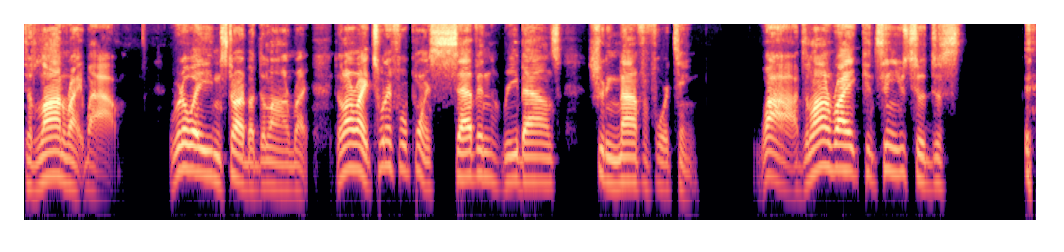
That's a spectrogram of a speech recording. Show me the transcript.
Delon Wright. Wow. Where do I even start about Delon Wright? Delon Wright, 24.7 rebounds, shooting 9 for 14. Wow. Delon Wright continues to just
